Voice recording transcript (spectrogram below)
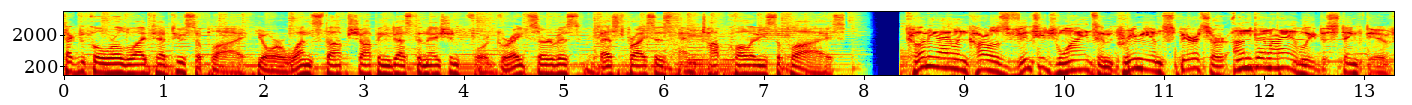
Technical Worldwide Tattoo Supply, your one-stop shopping destination for great service, best prices, and top quality supplies. Coney Island Carlos vintage wines and premium spirits are undeniably distinctive,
